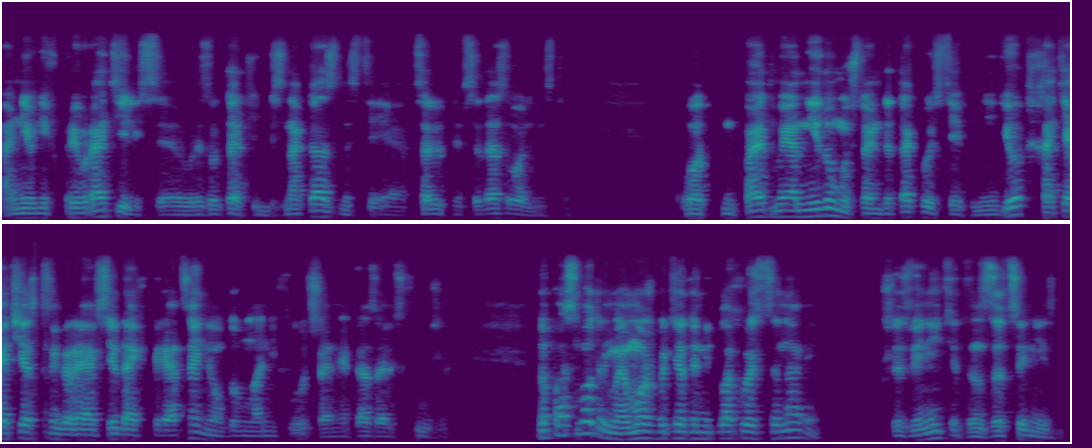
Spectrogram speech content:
они в них превратились э, в результате безнаказанности и абсолютной вседозволенности. Вот. Поэтому я не думаю, что они до такой степени идиоты. Хотя, честно говоря, я всегда их переоценивал, думал о них лучше, они оказались хуже. Но посмотрим, а может быть, это неплохой сценарий. Уж извините, это за цинизм.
